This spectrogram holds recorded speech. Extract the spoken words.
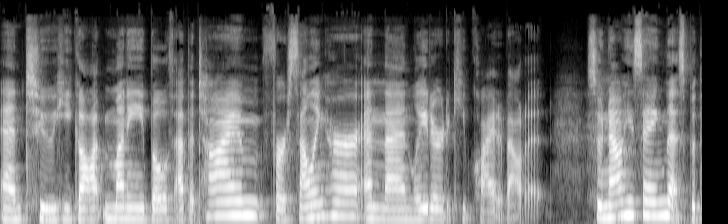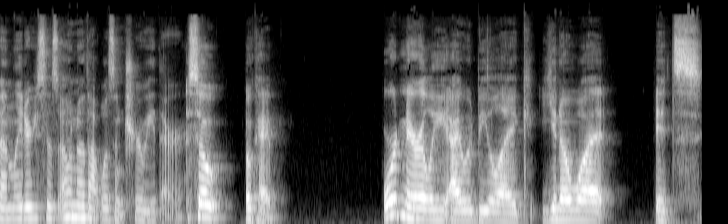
And to he got money both at the time for selling her and then later to keep quiet about it. So now he's saying this, but then later he says, "Oh no, that wasn't true either." So, okay. Ordinarily, I would be like, you know what? It's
